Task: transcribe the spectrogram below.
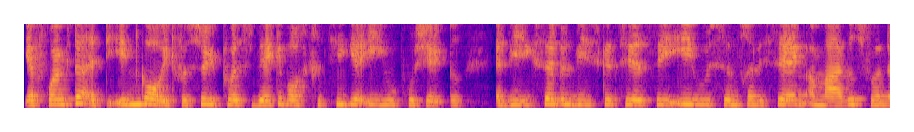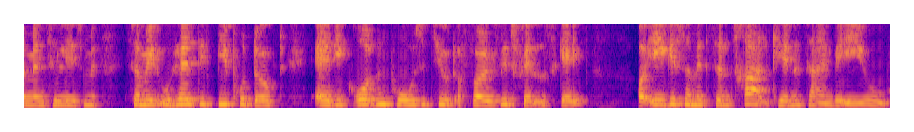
Jeg frygter, at de indgår i et forsøg på at svække vores kritik af EU-projektet, at vi eksempelvis skal til at se EU's centralisering og markedsfundamentalisme som et uheldigt biprodukt af et i grunden positivt og folkeligt fællesskab, og ikke som et centralt kendetegn ved EU.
